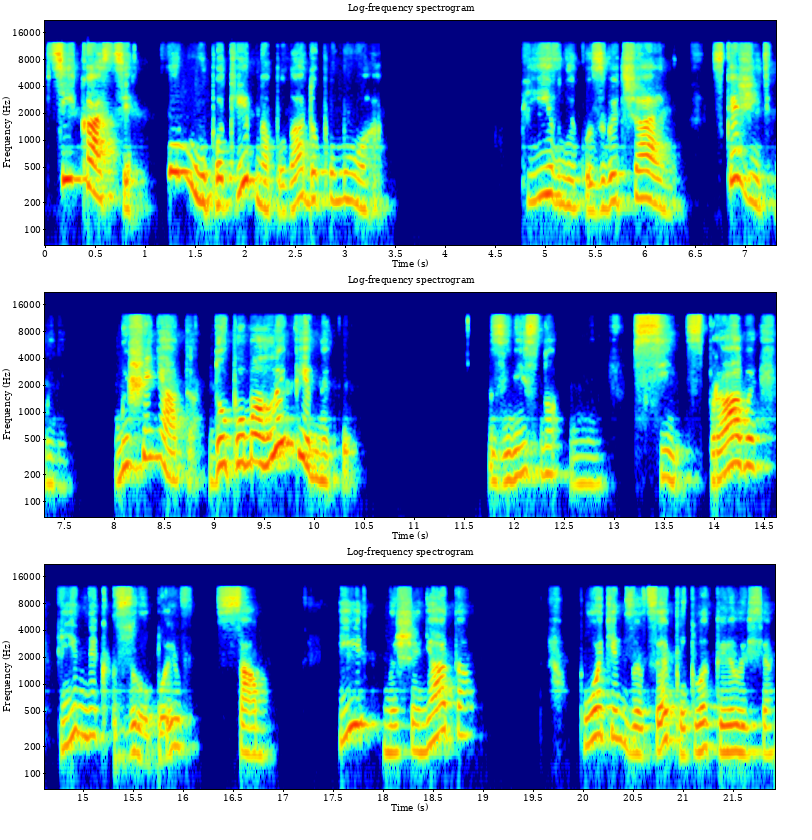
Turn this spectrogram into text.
в цій казці кому потрібна була допомога? Півнику, звичайно. Скажіть мені, мишенята допомогли півнику? Звісно, ні. Всі справи півник зробив сам. і мишенята потім за це поплатилися.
